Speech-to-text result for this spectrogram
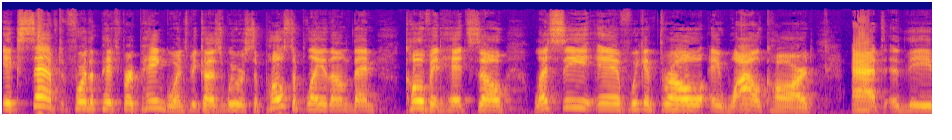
except for the Pittsburgh Penguins because we were supposed to play them, then COVID hit. So let's see if we can throw a wild card at the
